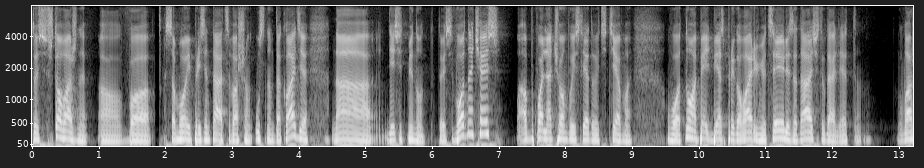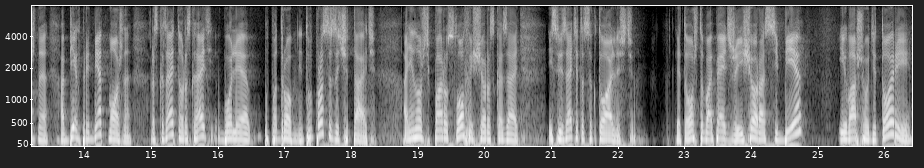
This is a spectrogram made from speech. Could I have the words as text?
То есть, что важно э, в самой презентации, в вашем устном докладе на 10 минут. То есть, вводная часть, а буквально о чем вы исследуете тема. Вот. Ну, опять без приговаривания цели, задач и так далее. Это важно. Объект, предмет можно рассказать, но рассказать более подробнее. Это просто зачитать, а не немножечко пару слов еще рассказать и связать это с актуальностью. Для того, чтобы, опять же, еще раз себе и вашей аудитории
